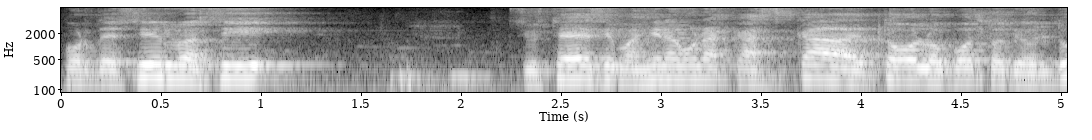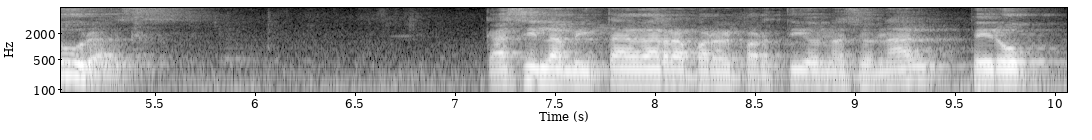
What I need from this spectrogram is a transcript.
por decirlo así, si ustedes se imaginan una cascada de todos los votos de Honduras, casi la mitad agarra para el Partido Nacional, pero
